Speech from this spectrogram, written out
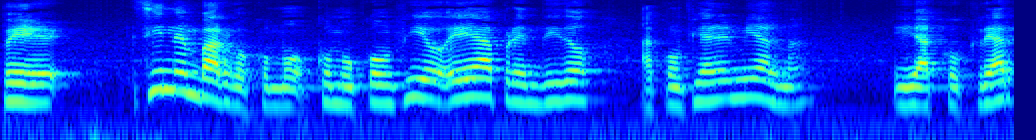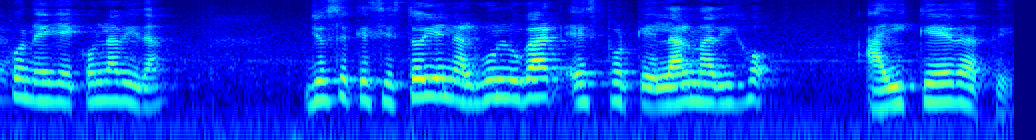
pero sin embargo, como, como confío, he aprendido a confiar en mi alma y a co-crear con ella y con la vida, yo sé que si estoy en algún lugar es porque el alma dijo, ahí quédate,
